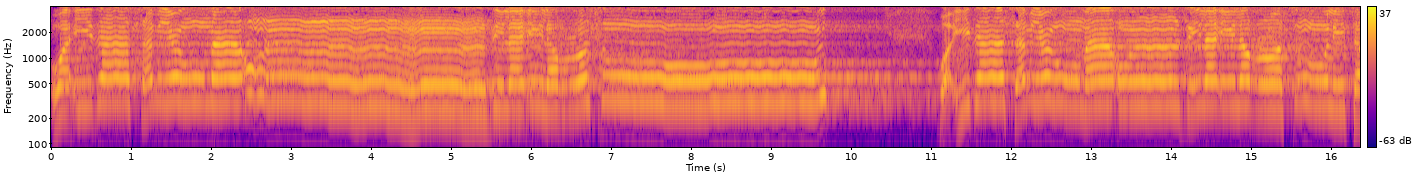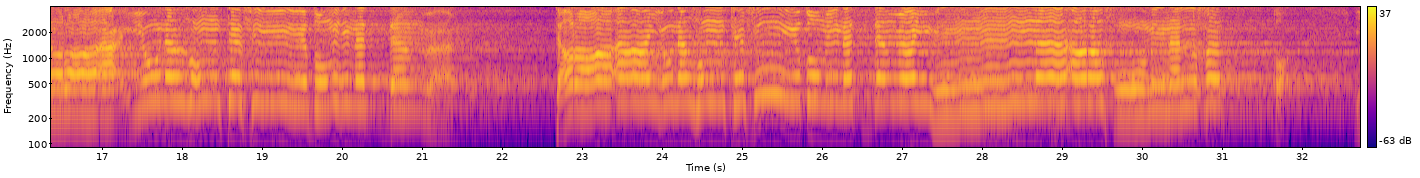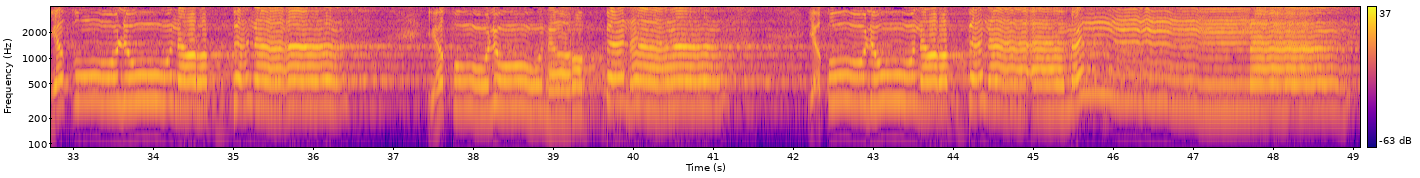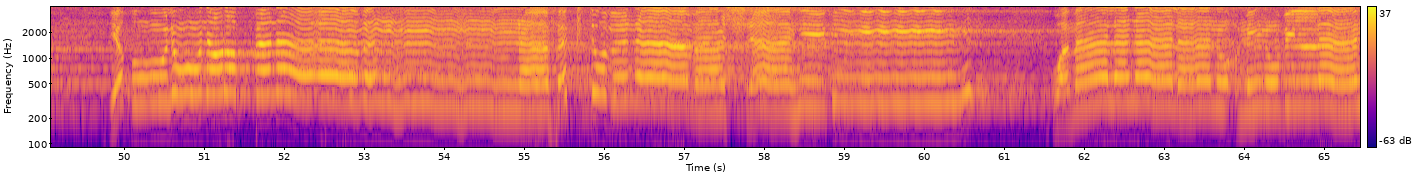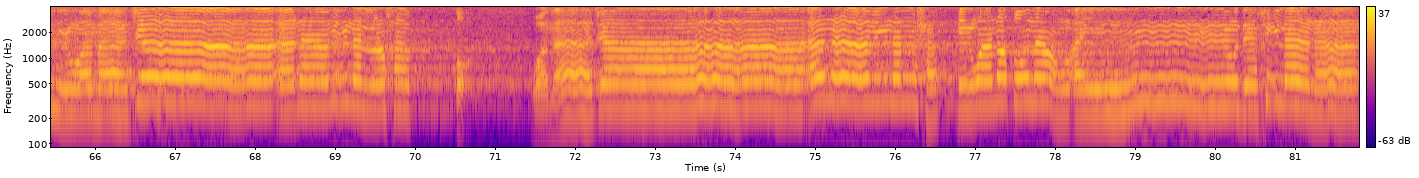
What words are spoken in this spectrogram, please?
وإذا سمعوا ما أنزل إلى الرسول وإذا سمعوا ما أنزل إلى الرسول ترى أعينهم تفيض من الدمع. ترى أعينهم تفيض من الدمع مما عرفوا من الحق. يقولون ربنا يقولون ربنا يقولون ربنا آمنا. يقولون ربنا آمنا. فاكتبنا مع الشاهدين. وما لنا لا نؤمن بالله وما جاءنا من الحق. وما جاءنا من الحق ونطمع أن يدخلنا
